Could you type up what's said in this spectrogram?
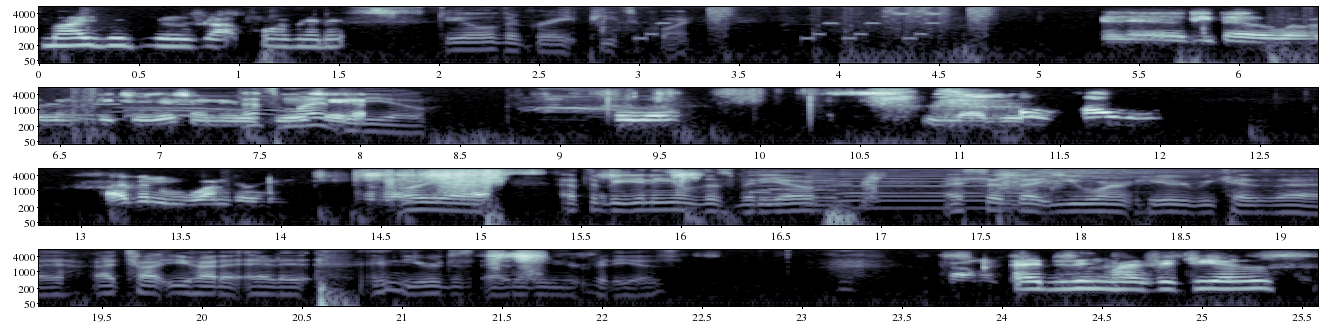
My video's got four minutes. steal the great pizza coin. Hello, people. Welcome to Picture This. I'm here That's with Will. my video. Hello. Love it. Oh, hi, I've been wondering. Oh yeah. At the beginning of this video, I said that you weren't here because uh, I taught you how to edit, and you were just editing your videos. Editing my videos.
